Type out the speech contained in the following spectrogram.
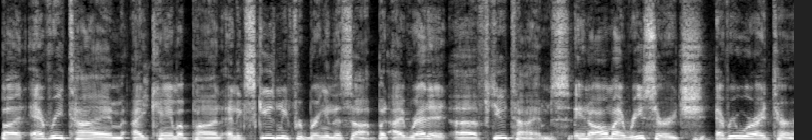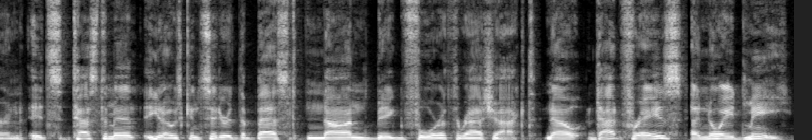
but every time I came upon, and excuse me for bringing this up, but I read it a few times in all my research, everywhere I turn, it's Testament, you know, is considered the best non Big Four thrash act. Now, that phrase annoyed me.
